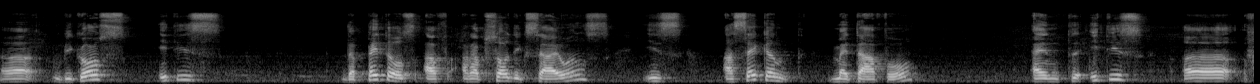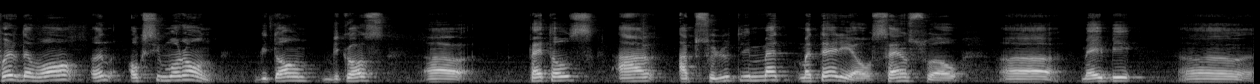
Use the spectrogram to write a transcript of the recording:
uh, because it is the petals of rhapsodic silence is a second metaphor and it is uh, furthermore an oxymoron because uh, petals are absolutely mat material, sensual, uh, maybe uh,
